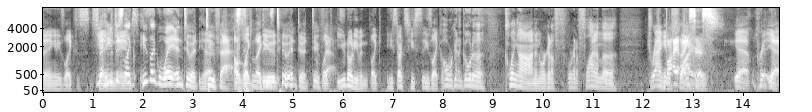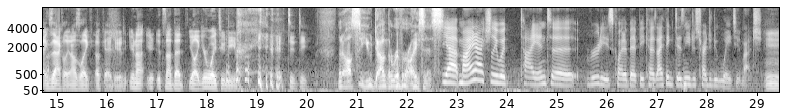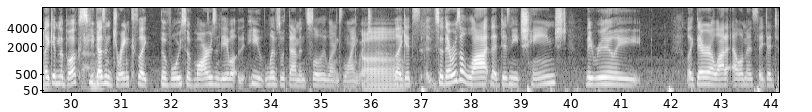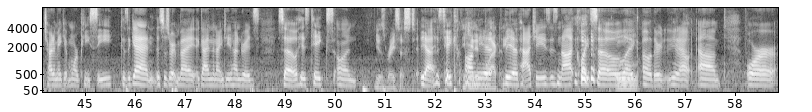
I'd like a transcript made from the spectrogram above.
thing, and he's like s- Yeah, he's the just names. like he's like way into it Yeah. too fast. I was like, like he's too into it too fast. like fast. you don't even like he starts he's he's like oh we're gonna go to Klingon and we're gonna f- we're gonna fly on the dragon By flyers. Issus. Yeah, pre- yeah, exactly. And I was like, okay, dude, you're not. You're, it's not that. You're like you're way too deep. too deep. Then I'll see you down the river Isis. Yeah, mine actually would tie into Rudy's quite a bit because I think Disney just tried to do way too much. Mm. Like in the books, he Mhm. doesn't drink like the voice of Mars and be able he lives with them and slowly learns the language. Ah. Like it's so there was a lot that Disney changed. They really like there are a lot of elements they did to try to make it more PC because again, this was written by a guy in the 1900s. So his takes on He is racist. yeah, his take He on the the Apaches is not quite so like oh they're you know um, or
